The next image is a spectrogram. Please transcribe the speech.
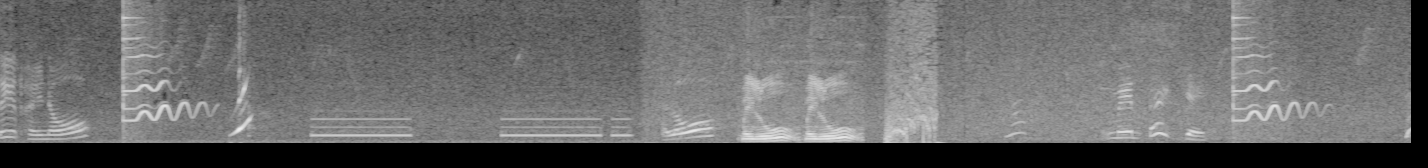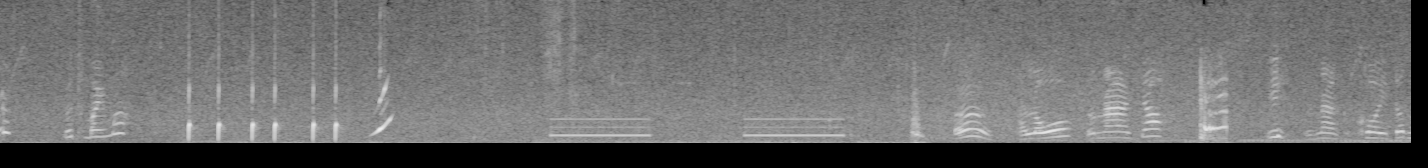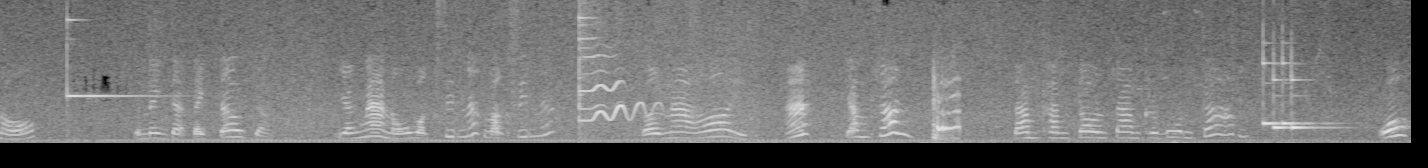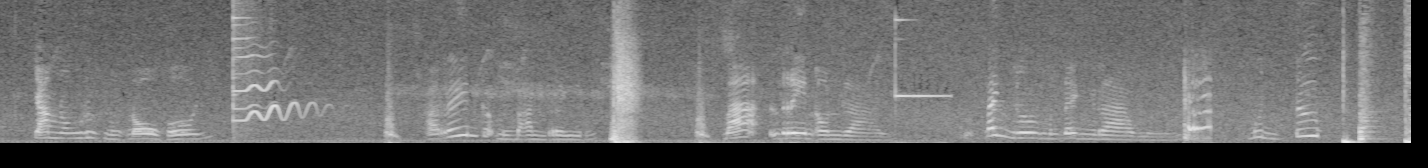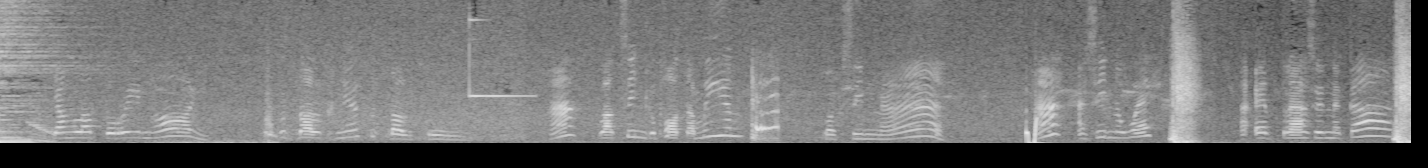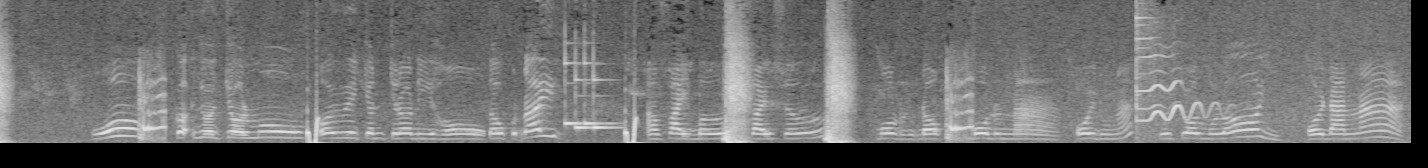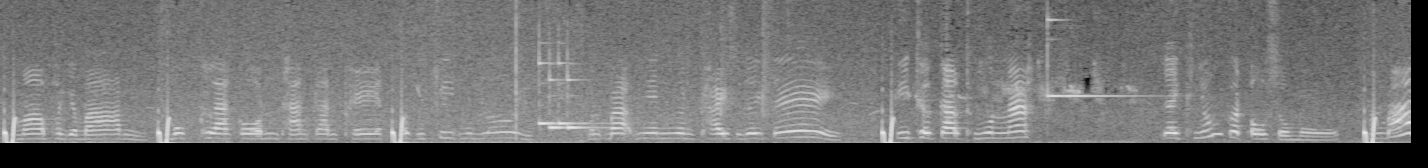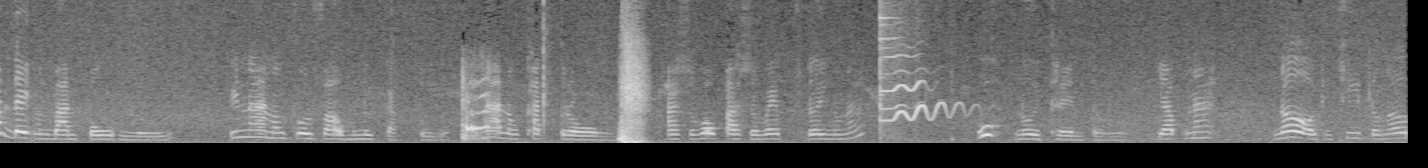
tiết thì nữa alo? ไม่รู้ไม่รู้ men tới vậy nó thầm mày mất ừ alo đona cho đi đona khơi tao nó. mình đã tạch tao cả Yang na nó vaccine á, vaccine á Rồi na hơi Hả? Chăm sân Tam khăn tôn, tam cơ buôn cáp Ô, chăm nông rực nụ đồ hơi À rên cơ mình bàn rên Ba rên online Đánh rương mình đánh rào mình Mình tướp Yang lập tù rên hơi នការអូចាំនឹងរឹសនឹងដោហើយអារៀនក៏មិនបានរៀនបាក់រៀនអនឡាញដេញរឿងមិនដេញរាវលើមិនទើបយ៉ាងឡប់ទៅរៀនហើយគិតដល់គ្នាគិតដល់គ្រូហាវ៉ាក់ស៊ីនក៏ផតតែមានវ៉ាក់ស៊ីនណាហាអាស៊ីនណាវេកអាអេត្រាសេនេកាអូក៏យកចូលមកអុយវាចិនច្រើននេះហោទៅក្តីអា Fiber Pfizer ម៉ូដដកម៉ូដណាអុយនោះណាយកចូលមកលើយអុយដានណាមកพยาบาลបុគ្គលិកនทางการแพทย์ឲ្យគេฉีดមកលើយมันបាក់មានเงื่อนไขស្ដីទេគេធ្វើកាលធ្ងន់ណាស់តែខ្ញុំក៏អូសូម៉ូมันបានដេកมันបានពូនលើយ ពីណានឹងចូលហ្វៅមនុស្សកាក់តួពីណានឹងខាត់ក្រងអាសវបអាសវេបស្ដីនោះណា អូនុយថេនទៅយ៉ាប់ណាស់នៅឲ្យគេឈីតទៅនៅ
